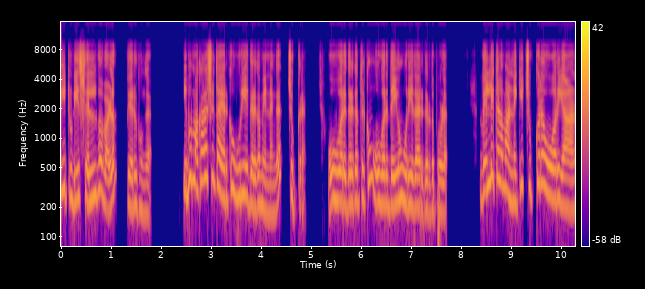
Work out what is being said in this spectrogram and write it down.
வீட்டுடைய செல்வ வளம் பெருகுங்க. இப்போ மகாலட்சுமி தாயாருக்கு உரிய கிரகம் என்னங்க? சுக்கரன். ஒவ்வொரு கிரகத்திற்கும் ஒவ்வொரு தெய்வம் உரியதா இருக்கிறது போல. வெள்ளிக்கிழமை அன்னைக்கு சுக்கர ஓரியான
